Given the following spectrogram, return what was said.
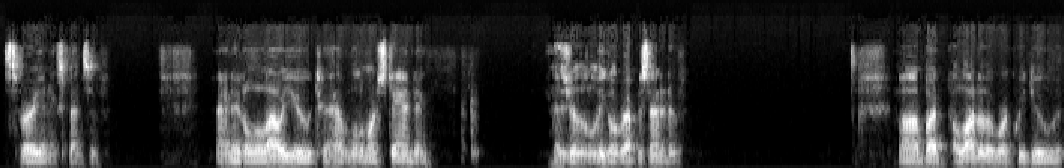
It's very inexpensive. And it'll allow you to have a little more standing as you're legal representative. Uh, but a lot of the work we do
